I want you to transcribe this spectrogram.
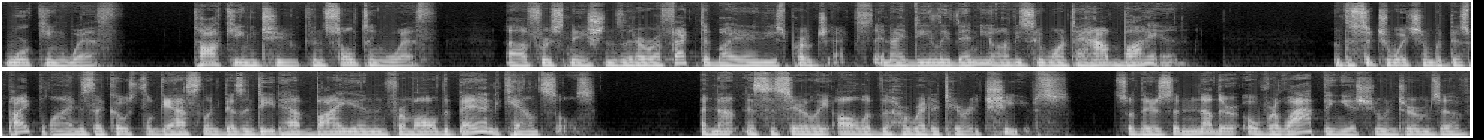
working with, talking to, consulting with uh, First Nations that are affected by any of these projects. And ideally, then you obviously want to have buy in. The situation with this pipeline is that Coastal GasLink does indeed have buy in from all the band councils, but not necessarily all of the hereditary chiefs. So there's another overlapping issue in terms of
